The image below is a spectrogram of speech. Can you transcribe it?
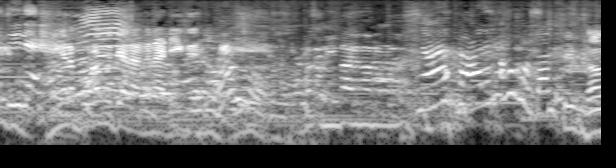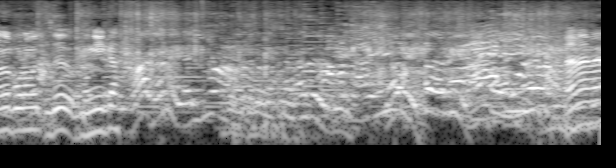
ഇങ്ങനെ പൂളം കുത്തിയാലോ അങ്ങനെ അടിയിക്ക്? ഞാൻ ഇത് മുങ്ങിക്ക. വേ, വേ, വേ.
